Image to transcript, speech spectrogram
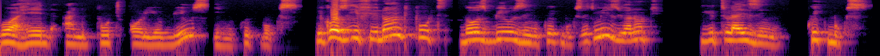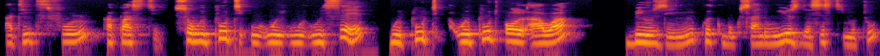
go ahead and put all your bills in QuickBooks. Because if you don't put those bills in QuickBooks, it means you are not utilizing QuickBooks at its full capacity. So we put we, we, we say we put we put all our bills in QuickBooks and we use the system to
